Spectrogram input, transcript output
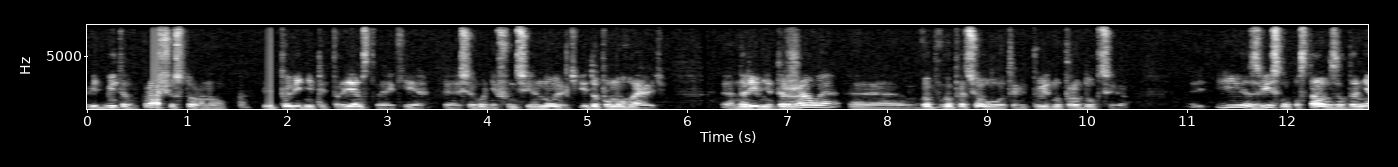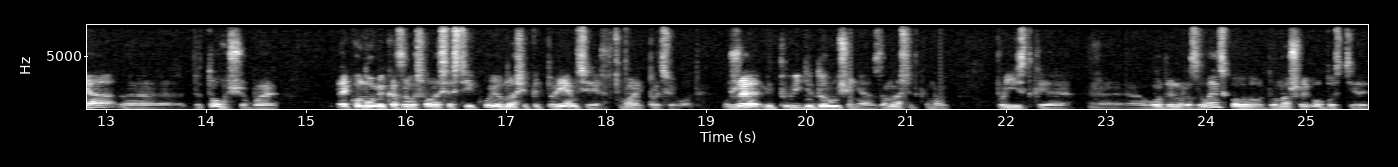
відмітив в кращу сторону відповідні підприємства, які е, сьогодні функціонують і допомагають е, на рівні держави випрацьовувати відповідну продукцію. І, звісно, поставив завдання для того, щоб економіка залишалася стійкою, наші підприємці мають працювати. Уже відповідні доручення за наслідками поїздки е, Володимира Зеленського до нашої області.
